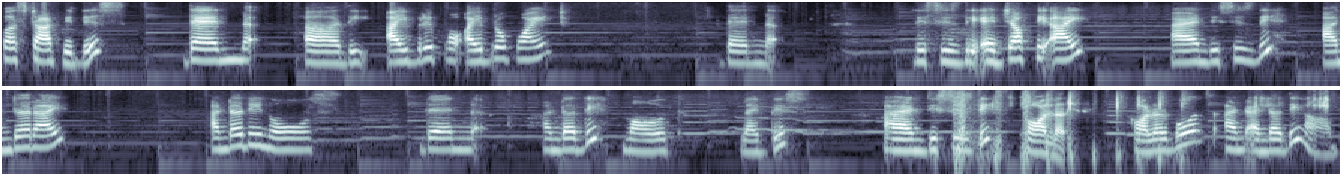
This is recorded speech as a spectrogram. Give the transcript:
first start with this. Then uh, the eyebrow eyebrow point. Then this is the edge of the eye. And this is the under eye. Under the nose. Then under the mouth. Like this. And this is the collar. Collarbones and under the arm.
